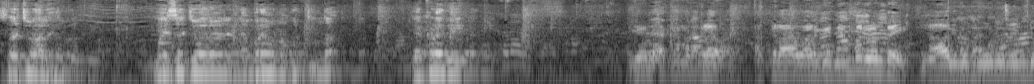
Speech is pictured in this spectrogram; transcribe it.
సచివాలయం. ఏ సచివాలయం? నెంబర్ ఏమన్నా గుర్తుందా? ఎక్కడది? అక్కడ వాళ్ళకి నెంబర్లు ఉంటాయి. నాలుగు మూడు రెండు.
